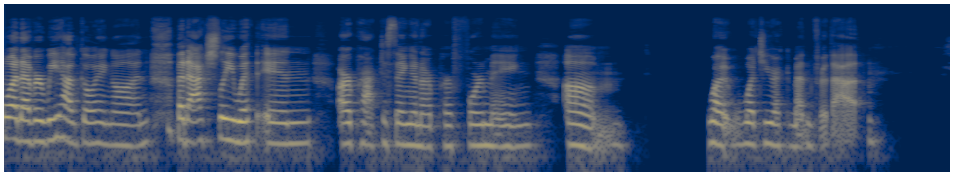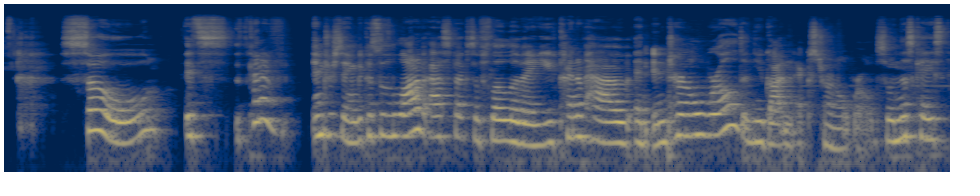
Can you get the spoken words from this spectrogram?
whatever we have going on, but actually within our practicing and our performing. Um, what what do you recommend for that? So it's it's kind of interesting because there's a lot of aspects of slow living. You kind of have an internal world and you've got an external world. So in this case,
